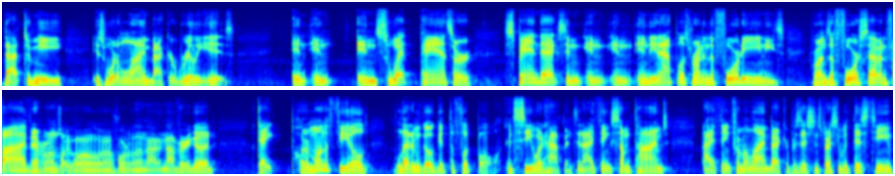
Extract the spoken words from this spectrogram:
That to me is what a linebacker really is. In in in sweatpants or spandex in, in, in Indianapolis running the 40 and he's runs a 475 and everyone's like, oh, not, not very good. Okay, put him on the field, let him go get the football and see what happens. And I think sometimes, I think from a linebacker position, especially with this team,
